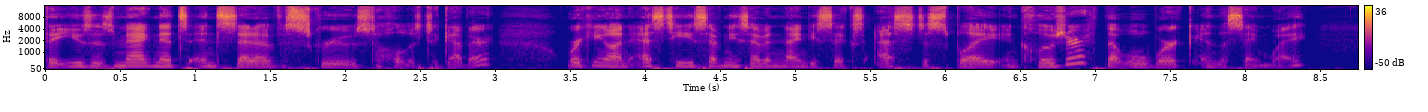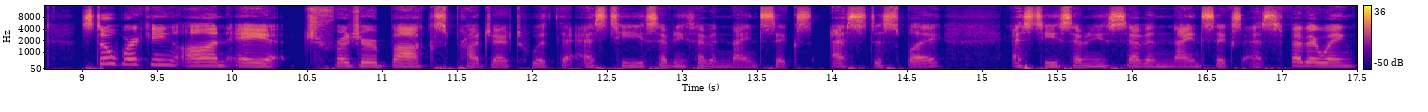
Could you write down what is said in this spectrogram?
that uses magnets instead of screws to hold it together working on ST7796S display enclosure that will work in the same way. Still working on a treasure box project with the ST7796S display, ST7796S Featherwing,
